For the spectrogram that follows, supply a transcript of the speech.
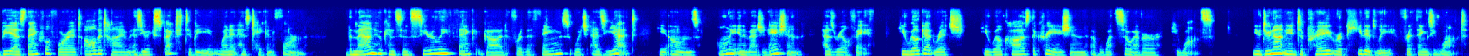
Be as thankful for it all the time as you expect to be when it has taken form. The man who can sincerely thank God for the things which as yet he owns only in imagination has real faith. He will get rich. He will cause the creation of whatsoever he wants. You do not need to pray repeatedly for things you want.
